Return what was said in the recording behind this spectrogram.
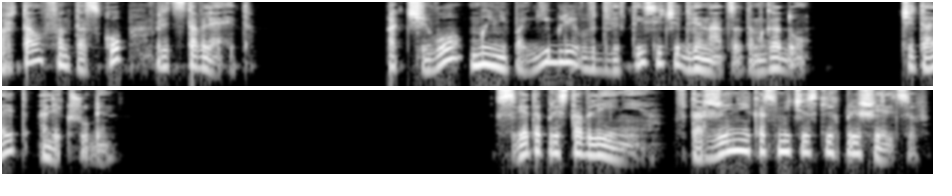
Портал «Фантаскоп» представляет Отчего мы не погибли в 2012 году? Читает Олег Шубин. Светопреставление, вторжение космических пришельцев,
